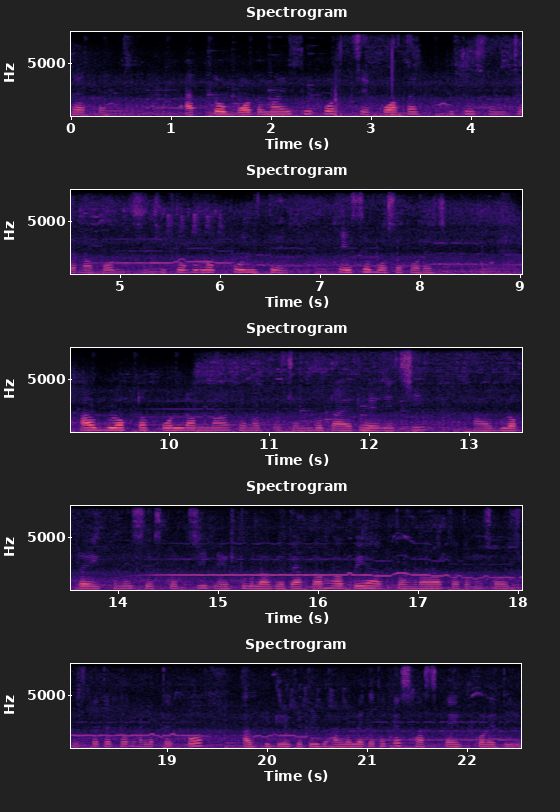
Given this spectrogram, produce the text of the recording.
দেখো এত বদমাইশি করছে, কথা কিছু শুনছে না, বলছি জুতোগুলো খুলতে এসে বসে পড়েছে। আর ব্লগটা করলাম না, কেন প্রচণ্ড টায়ার্ড হয়ে গেছি। আর ব্লগটা এখানেই শেষ করছি। নেক্সট ব্লগে দেখা হবে। আর তোমরা ততক্ষণ সবাই সুস্থ থেকো, ভালো থেকো। আর ভিডিও যদি ভালো লেগে থাকে সাবস্ক্রাইব করে দিও।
